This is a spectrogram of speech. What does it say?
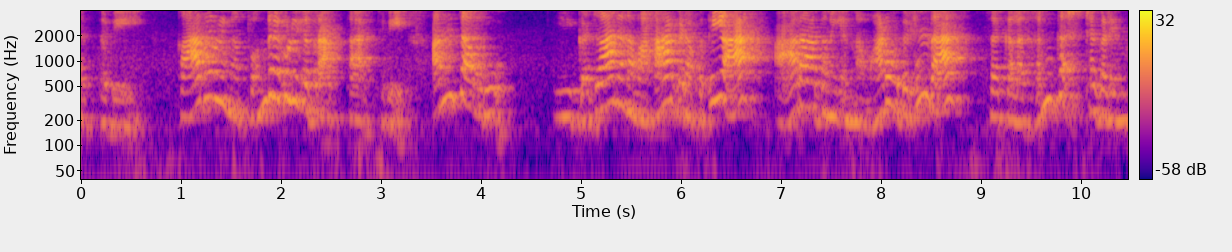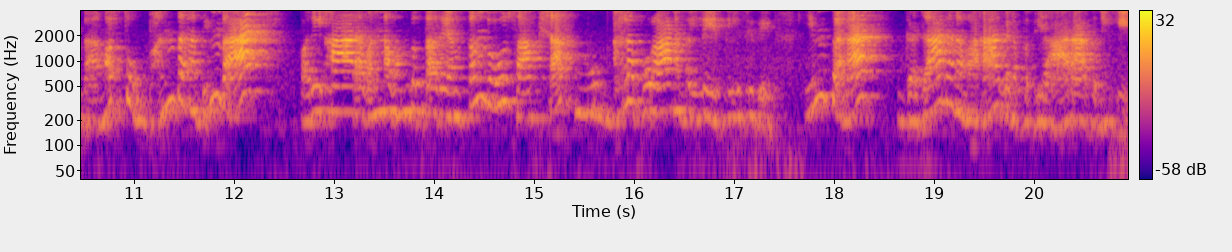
ಇರ್ತವೆ, ಕಾನೂನಿನ ತೊಂದರೆಗಳು ಎದುರಾಗ್ತಾ ಇರ್ತೀವಿ ಅಂಥವರು ಈ ಗಜಾನನ ಮಹಾಗಣಪತಿಯ ಆರಾಧನೆಯನ್ನು ಮಾಡುವುದರಿಂದ ಸಕಲ ಸಂಕಷ್ಟಗಳಿಂದ ಮತ್ತು ಬಂಧನದಿಂದ ಪರಿಹಾರವನ್ನು ಹೊಂದುತ್ತಾರೆ ಅಂತಂದು ಸಾಕ್ಷಾತ್ ಮುದ್ಗಲ ಪುರಾಣದಲ್ಲಿ ತಿಳಿಸಿದೆ. ಇಂತಹ ಗಜಾನನ ಮಹಾಗಣಪತಿಯ ಆರಾಧನೆಗೆ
